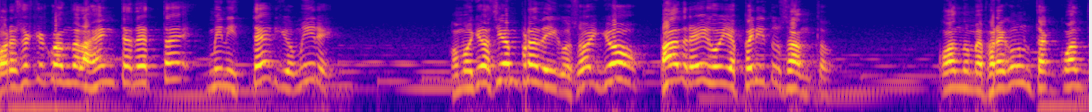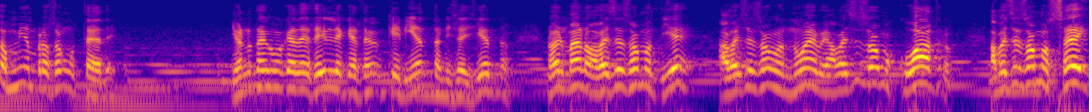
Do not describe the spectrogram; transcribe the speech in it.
Por eso es que cuando la gente de este ministerio, mire, como yo siempre digo, soy yo, Padre, Hijo y Espíritu Santo. Cuando me preguntan cuántos miembros son ustedes, yo no tengo que decirle que tengo 500 ni 600. No, hermano, a veces somos 10, a veces somos 9, a veces somos 4, a veces somos 6.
